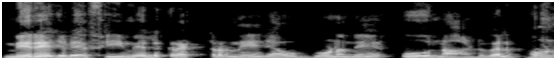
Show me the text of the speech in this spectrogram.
ਮੇਰੇ ਜਿਹੜੇ ਫੀਮੇਲ ਕਰੈਕਟਰ ਨੇ ਜਾਂ ਉਹ ਗੁਣ ਨੇ, ਉਹ ਨਾ ਡਿਵੈਲਪ ਹੋਣ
